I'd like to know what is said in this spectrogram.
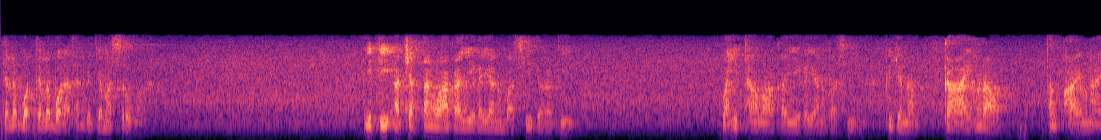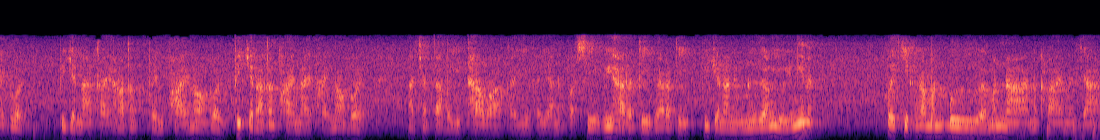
แต่ละบทแต่ละบทท่านก็จะมาสรุปอิ อิติอัจฉตังวากายเยกยานุปัสสีกรติวหิทาวากายเยกยานุปัสสีพิจารณากายของเราทั้งภายในด้วย พิจารณากายของเราทั้งเป็นภายนอกด้วย พิจารณาทั้งภายในภายนอกด้วยอัจฉตาบหิทาวากายเยกยานุปัสสีวิหารติวิหารติ พิจารณาหนึ่งเนืองอยู่อย่างนี้นะเพื่อจิตของเรามันเบื่อมันนายมันคลายมันจาง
